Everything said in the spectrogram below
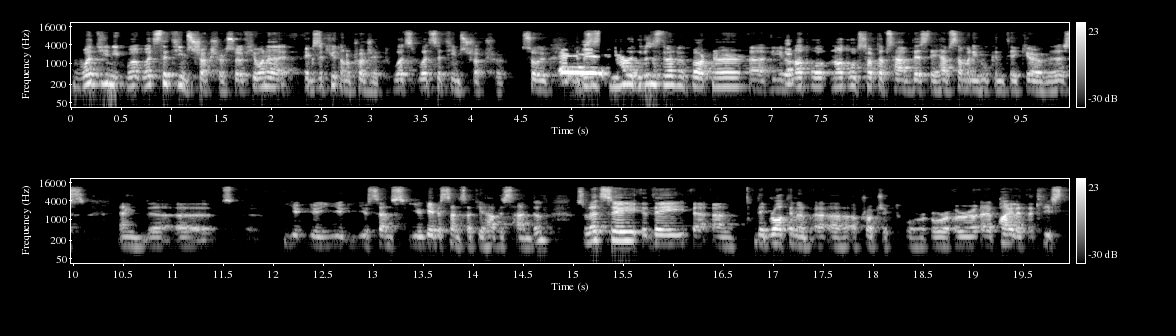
what do you need? What, what's the team structure? So if you want to execute on a project, what's what's the team structure? So uh, business, you have a business development partner. Uh, you know, yeah. not all, not all startups have this. They have somebody who can take care of this, and uh, uh you, you you sense you gave a sense that you have this handled. So let's say they uh, um, they brought in a, a, a project or, or, or a pilot at least.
